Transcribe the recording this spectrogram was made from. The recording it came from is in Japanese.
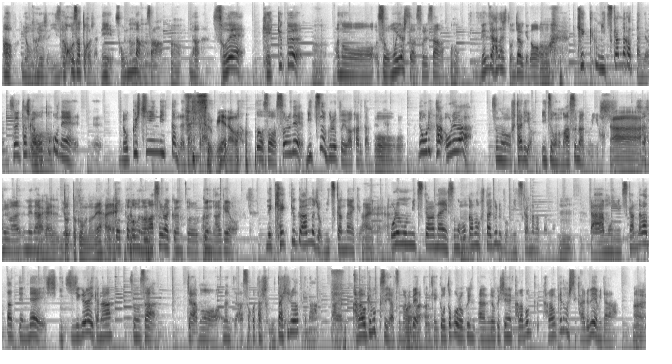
あいや、思い出した、いざこざとかじゃねえよ。そんなんさ、うん。いや、それ、結局、うんあのーそう思い出したわ、それさ、うん全然話飛んじゃうけど、うん結局見つかんなかったんだよ。それ確か男ね、え6、7人で行ったんだよ、確すか。げえな。そうそう、それで3つのグループに分かれたんだよ、ね。おうで、俺た俺は、その2人よ。いつもの増村君よ。あ 俺はね、あ、なんか、はいはい。ドットコムのね。はい。ドットコムの 増村君と組んだわけよ。で、結局案の定見つかんないわけよ。はいはいはい。俺も見つからない、その他の2グループも見つからなかったんだ。うん。ああ、もう見つからなかったってんで、し1時ぐらいかな。そのさ、じゃあもう、なんて、あそこ確か歌広だったな。あれカラオケボックスに集まるべって、結局男6人、あの6、7年カラボカラオケでもして帰るべみたいな。は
